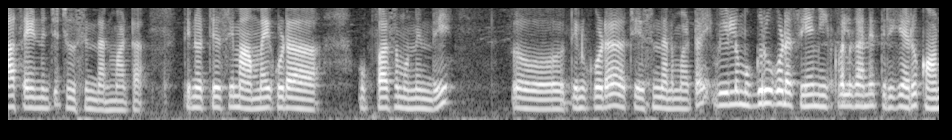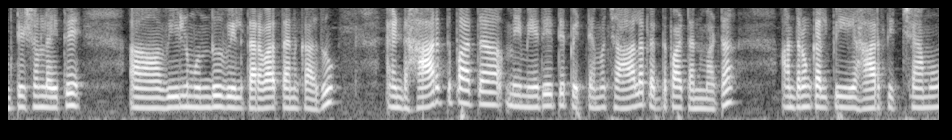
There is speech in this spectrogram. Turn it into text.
ఆ సైడ్ నుంచి చూసిందనమాట తిని వచ్చేసి మా అమ్మాయి కూడా ఉపవాసం ఉన్నింది. సో తిను కూడా చేసిందనమాట. వీళ్ళు ముగ్గురు కూడా సేమ్ ఈక్వల్గానే తిరిగారు. కాంపిటీషన్లో అయితే వీళ్ళు ముందు వీళ్ళ తర్వాత అని కాదు. అండ్ హారతి పాట మేము ఏదైతే పెట్టామో చాలా పెద్ద పాట అనమాట అందరం కలిపి హారతి ఇచ్చాము.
